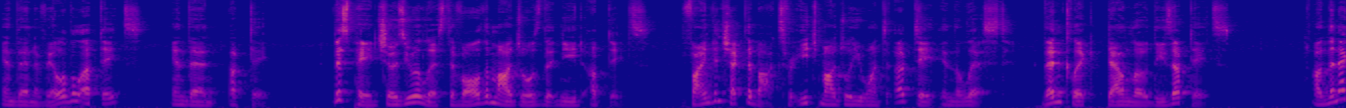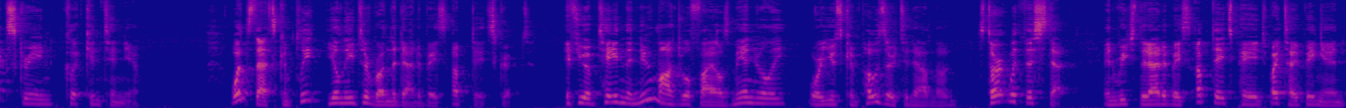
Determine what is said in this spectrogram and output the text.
and then Available Updates, and then Update. This page shows you a list of all the modules that need updates. Find and check the box for each module you want to update in the list. Then click Download these updates. On the next screen, click Continue. Once that's complete, you'll need to run the database update script. If you obtain the new module files manually or use Composer to download, start with this step and reach the database updates page by typing in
